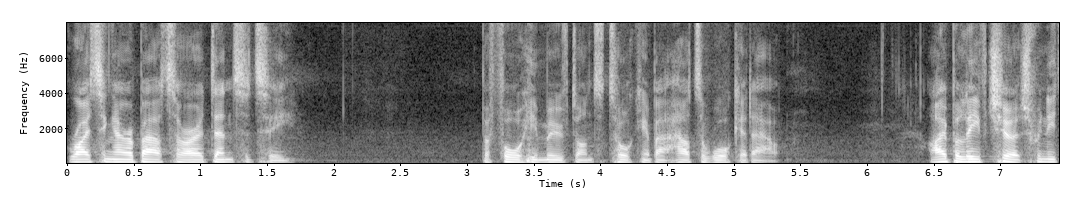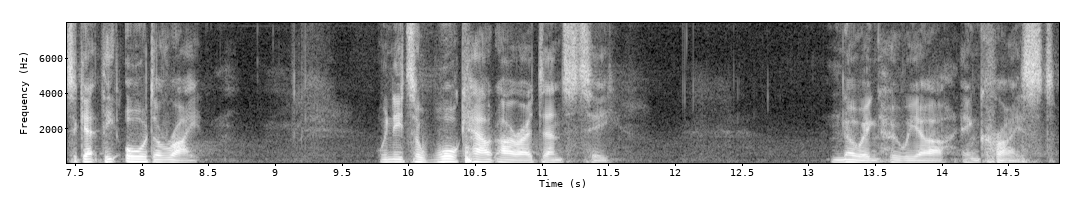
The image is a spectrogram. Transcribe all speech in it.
writing about our identity before he moved on to talking about how to walk it out. I believe, church, we need to get the order right. We need to walk out our identity knowing who we are in Christ.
